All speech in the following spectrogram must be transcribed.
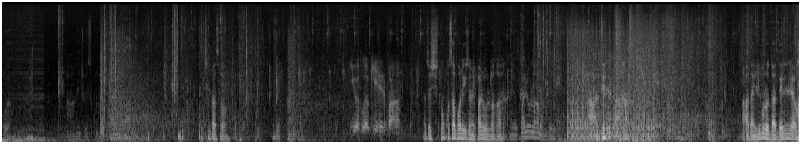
뭐야. 아 왼쪽에 있었구나 층 가서. You have located a bomb. 아저씨 똥꼬 싸버리기 전에 빨리 올라가. 아니 빨리 올라가면 안 되지. 아 안돼? 아나 일부러 나 내리려고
